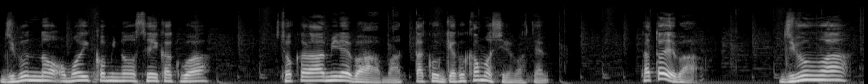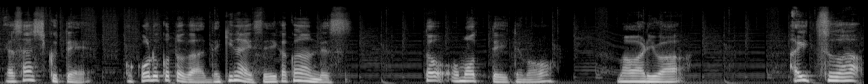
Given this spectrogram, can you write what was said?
自分の思い込みの性格は、人から見れば全く逆かもしれません。例えば、自分は優しくて怒ることができない性格なんです。と思っていても、周りは、あいつは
